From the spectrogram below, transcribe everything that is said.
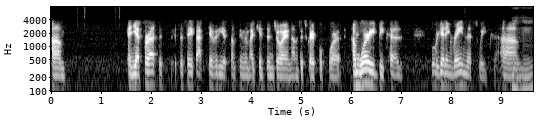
Um, and yet, for us, it's it's a safe activity. It's something that my kids enjoy, and I'm just grateful for it. I'm worried because we're getting rain this week, um, mm-hmm.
